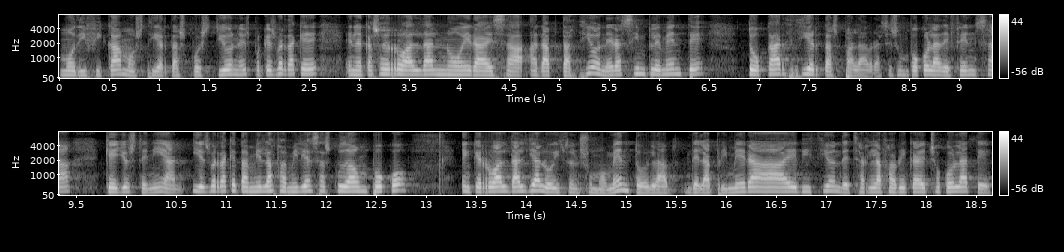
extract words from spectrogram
Modificamos ciertas cuestiones, porque es verdad que en el caso de Roald Dahl no era esa adaptación, era simplemente tocar ciertas palabras. Es un poco la defensa que ellos tenían. Y es verdad que también la familia se ha escudado un poco en que Roald Dahl ya lo hizo en su momento. de la primera edición de Charlie la fábrica de chocolate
